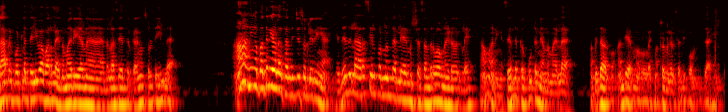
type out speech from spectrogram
லேப் ரிப்போர்ட்டில் தெளிவாக வரல. இந்த மாதிரியான இதெல்லாம் சேர்த்துருக்காங்கன்னு சொல்லிட்டு இல்லை. ஆனால் நீங்கள் பத்திரிகையாளர் சந்தித்து சொல்லிடுறீங்க எது எதில் அரசியல் பண்ணணும்னு தெரியலையா மிஸ்டர் சந்திரபாபு நாயுடு அவர்களே. ஆமாம் நீங்கள் சேர்ந்திருக்க கூட்டணி அந்த மாதிரில. அப்படி தான் இருக்கும். நன்றி அருமை அவர்களே மற்ற நிகழ்ச்சி சந்திப்போம். ஜாஹிந்த்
